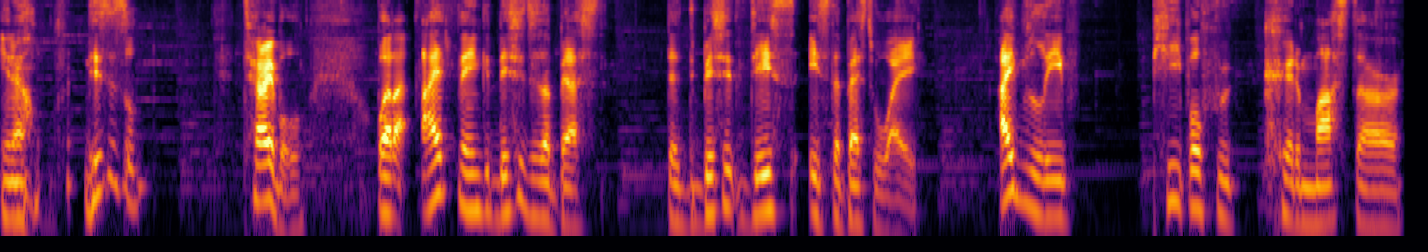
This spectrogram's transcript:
You know, this is terrible. But I think this is the best. This is the best way. I believe people who could master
